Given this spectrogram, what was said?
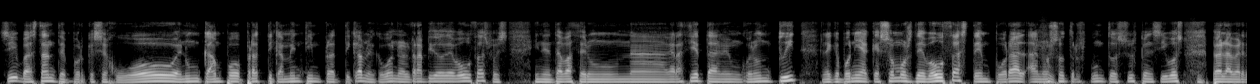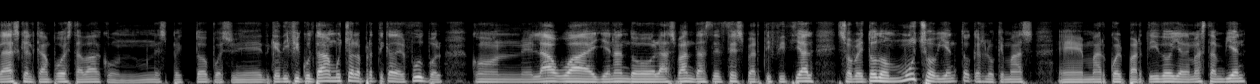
Sí, bastante, porque se jugó en un campo prácticamente impracticable. Que bueno, el rápido de Bouzas, pues intentaba hacer una gracieta con un tuit en el que ponía que somos de Bouzas, temporal a nosotros, puntos suspensivos. Pero la verdad es que el campo estaba con un aspecto pues eh, que dificultaba mucho la práctica del fútbol, con el agua llenando las bandas del césped artificial, sobre todo mucho viento, que es lo que más eh, marcó el partido, y además también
